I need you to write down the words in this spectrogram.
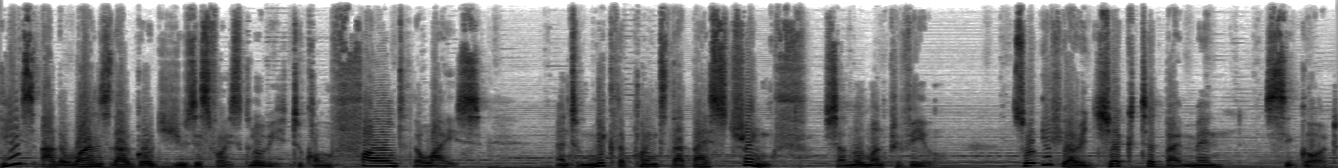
These are the ones that God uses for His glory to confound the wise and to make the point that by strength shall no man prevail. So if you are rejected by men, seek God.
